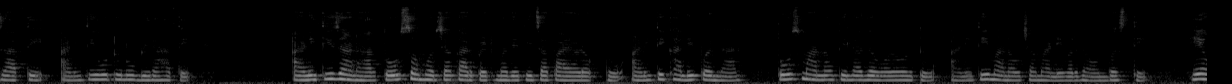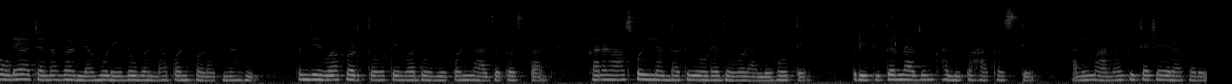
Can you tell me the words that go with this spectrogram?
जाते आणि ती उठून उभी राहते. आणि ती जाणार तो समोरच्या कार्पेटमध्ये तिचा पाय अडकतो आणि ती खाली पडणार तोच मानव तिला जवळ ओढतो आणि ती मानवच्या मांडीवर जाऊन बसते. हे एवढे अचानक घडल्यामुळे दोघांना पण कळत नाही. पण जेव्हा कळतं तेव्हा दोघे पण लाजत असतात. कारण आज पहिल्यांदा ते एवढ्या जवळ आले होते. प्रीती तर लाजून खाली पाहत असते आणि मानव तिच्या चेहऱ्याकडे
